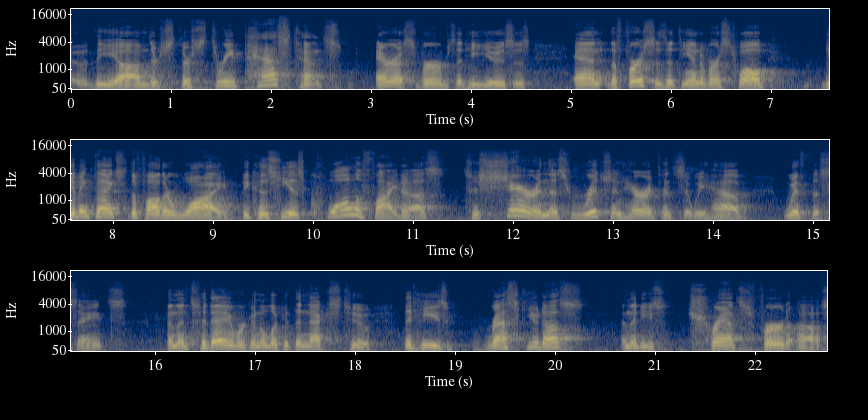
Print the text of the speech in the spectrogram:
uh, the, um, there's, there's three past tense aorist verbs that he uses. And the first is at the end of verse 12, giving thanks to the Father. Why? Because he has qualified us to share in this rich inheritance that we have with the saints. And then today we're going to look at the next two that he's rescued us and that he's transferred us.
